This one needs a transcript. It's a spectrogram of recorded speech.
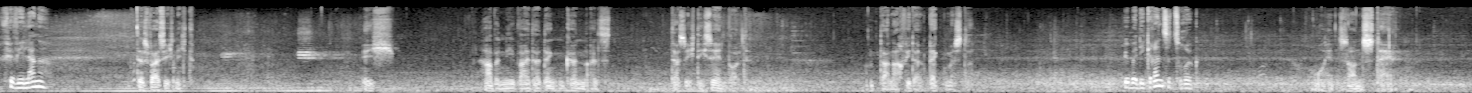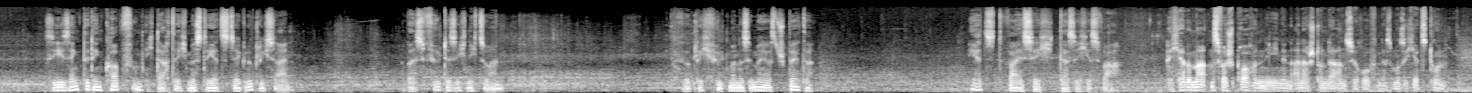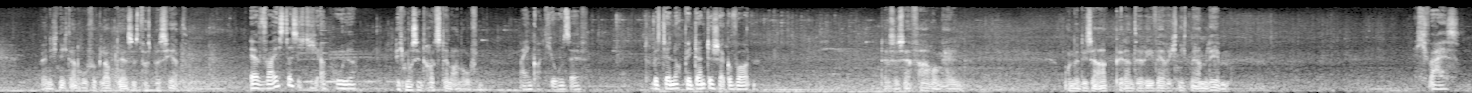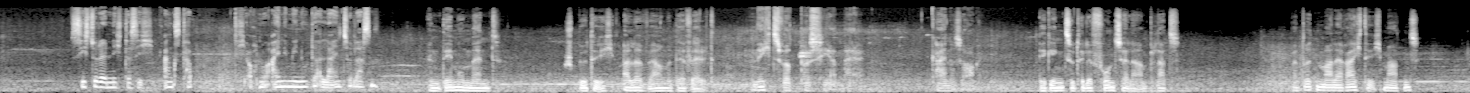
Für wie lange? Das weiß ich nicht. Ich habe nie weiter denken können, als dass ich dich sehen wollte. Und danach wieder weg müsste. Über die Grenze zurück. Wohin sonst, Helen? Sie senkte den Kopf und ich dachte, ich müsste jetzt sehr glücklich sein. Aber es fühlte sich nicht so an. Wirklich fühlt man es immer erst später. Jetzt weiß ich, dass ich es war. Ich habe Martens versprochen, ihn in einer Stunde anzurufen. Das muss ich jetzt tun. Wenn ich nicht anrufe, glaubt er, es ist was passiert. Er weiß, dass ich dich abhole. Ich muss ihn trotzdem anrufen. Mein Gott, Josef. Du bist ja noch pedantischer geworden. Das ist Erfahrung, Helen. Ohne diese Art Pedanterie wäre ich nicht mehr am Leben. Ich weiß. Siehst du denn nicht, dass ich Angst habe, dich auch nur eine Minute allein zu lassen? In dem Moment spürte ich alle Wärme der Welt. Nichts wird passieren, Mel. Keine Sorge. Wir gingen zur Telefonzelle am Platz. Beim dritten Mal erreichte ich Martens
